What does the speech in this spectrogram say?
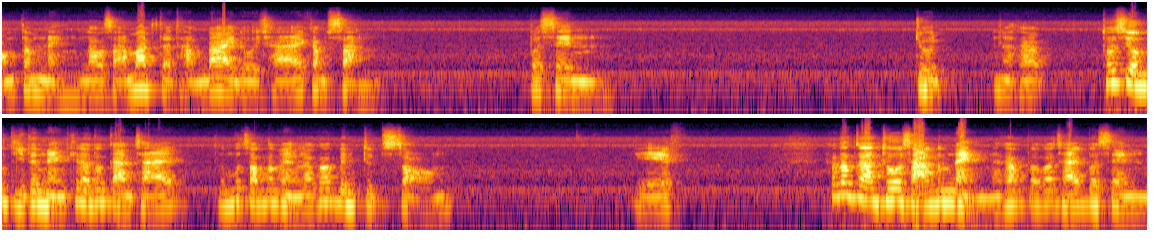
2 ตำแหน่ง เราสามารถจะทำได้โดยใช้คำสั่งเปอร์เซ็นต์จุดนะครับทศนิยมกี่ตำแหน่งที่เราต้องการใช้ สมมติ 2 ตำแหน่งเราก็เป็นจุด 2 f ถ้าต้องการโชว์3ตำแหน่งนะครับ เราก็ใช้เปอร์เซ็นต์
